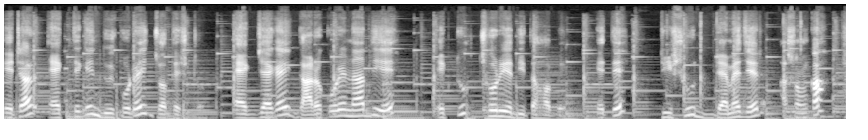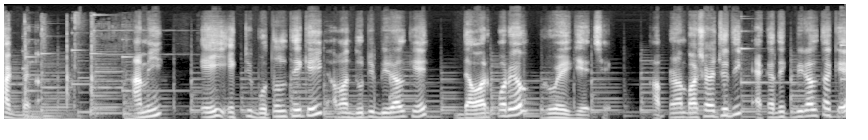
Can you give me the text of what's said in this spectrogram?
এটার এক থেকে দুই ফোঁটাই যথেষ্ট। এক জায়গায় গাঢ় করে না দিয়ে একটু ছড়িয়ে দিতে হবে। এতে টিস্যু ড্যামেজের আশঙ্কা থাকবে না। আমি এই একটি বোতল থেকেই আমার দুটি বিড়ালকে দেওয়ার পরেও রয়ে গিয়েছে। আপনার বাসায় যদি একাধিক বিড়াল থাকে,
